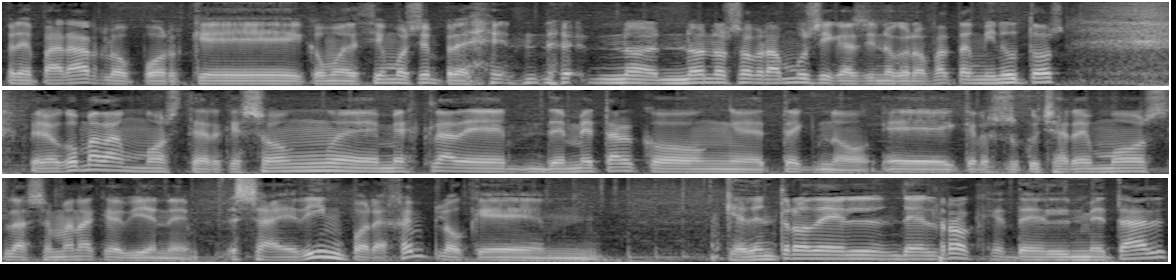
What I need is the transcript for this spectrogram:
prepararlo porque, como decimos siempre, no, no, nos sobra música, sino que nos faltan minutos, pero Goma Monster, que son eh, mezcla de, de, metal con eh, techno, que los escucharemos la semana que viene. Saedin, por ejemplo, que Eh, que dentro del, del, rock, del metal,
